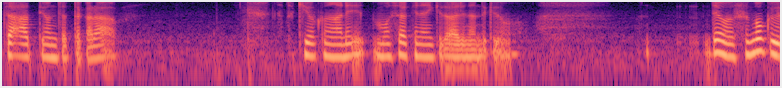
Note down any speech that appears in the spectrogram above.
ザーって読んじゃったから、ちょっと記憶があれ、申し訳ないけどあれなんだけども。でもすごく、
